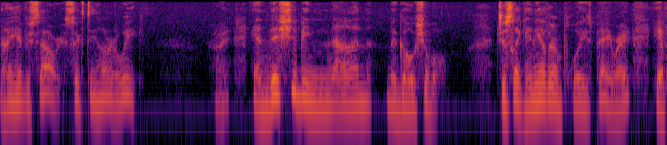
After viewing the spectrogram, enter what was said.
now you have your salary, sixteen hundred a week. Right? And this should be non negotiable. Just like any other employee's pay, right? If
